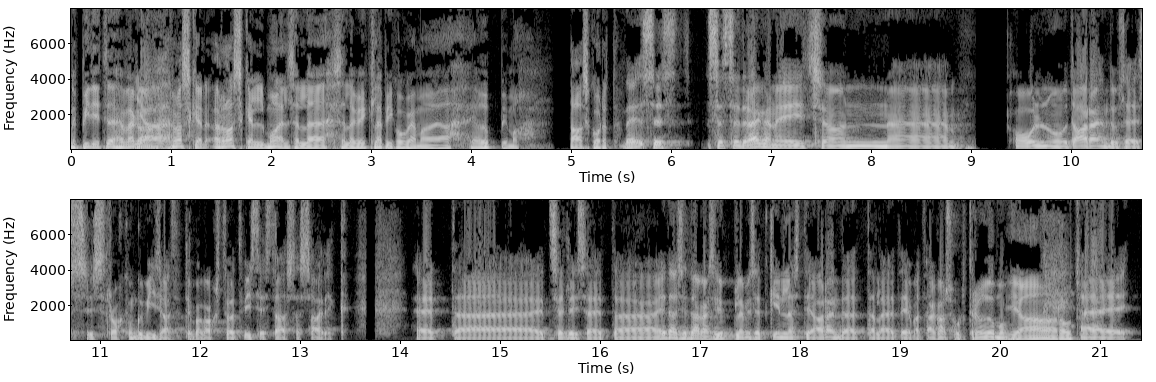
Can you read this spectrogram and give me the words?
Nad pidid väga ja... raskel, raskel moel selle, selle kõik läbi kogema ja, ja õppima, taaskord. sest, sest see Dragon Age on äh, olnud arenduses siis rohkem kui viis aastat juba, kaks tuhat viisteist aastast saadik. et, äh, et sellised äh, edasi-tagasi hüplemised kindlasti arendajatele teevad väga suurt rõõmu. jaa, raudselt äh,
